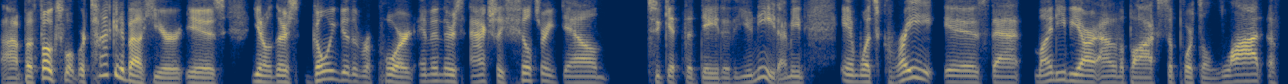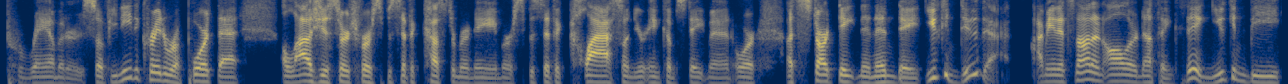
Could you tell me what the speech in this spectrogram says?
Uh, but folks, what we're talking about here is, you know, there's going to the report and then there's actually filtering down to get the data that you need. I mean, and what's great is that MyDBR out of the box supports a lot of parameters. So if you need to create a report that allows you to search for a specific customer name or specific class on your income statement or a start date and an end date, you can do that. I mean, it's not an all or nothing thing. You can be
